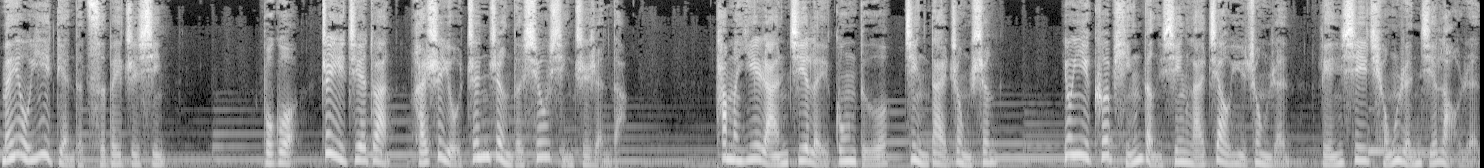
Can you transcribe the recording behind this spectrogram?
没有一点的慈悲之心。不过这一阶段还是有真正的修行之人的，他们依然积累功德，敬待众生，用一颗平等心来教育众人，怜惜穷人及老人，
